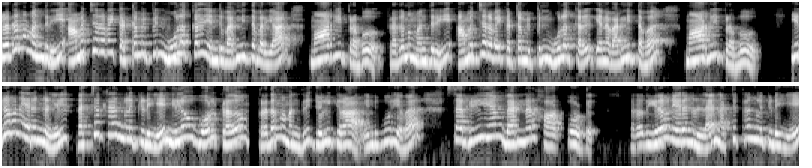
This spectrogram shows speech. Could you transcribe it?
பிரதம மந்திரி அமைச்சரவை கட்டமைப்பின் மூலக்கல் என்று வர்ணித்தவர் யார்? மார்லி பிரபு. பிரதம மந்திரி அமைச்சரவை கட்டமைப்பின் மூலக்கல் என வர்ணித்தவர் மார்லி பிரபு. இரவு நேரங்களில் நட்சத்திரங்களுக்கிடையே நிலவு போல் பிரதம பிரதம மந்திரி ஜொலிக்கிறார் என்று கூறியவர் சர் வில்லியம் வெர்னர் ஹார்கோட். அதாவது இரவு நேரங்கள்ல நட்சத்திரங்களுக்கிடையே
